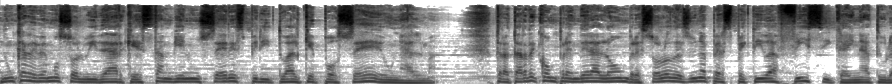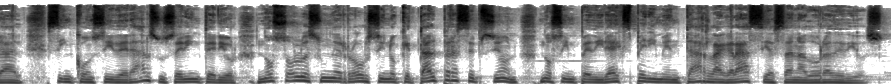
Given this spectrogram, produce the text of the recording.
nunca debemos olvidar que es también un ser espiritual que posee un alma. Tratar de comprender al hombre solo desde una perspectiva física y natural, sin considerar su ser interior, no solo es un error, sino que tal percepción nos impedirá experimentar la gracia sanadora de Dios.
